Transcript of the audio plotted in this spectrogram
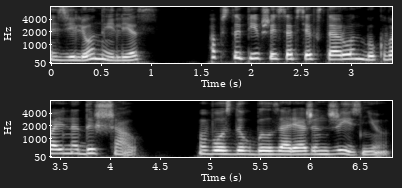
Зеленый лес, обступивший со всех сторон, буквально дышал. Воздух был заряжен жизнью.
